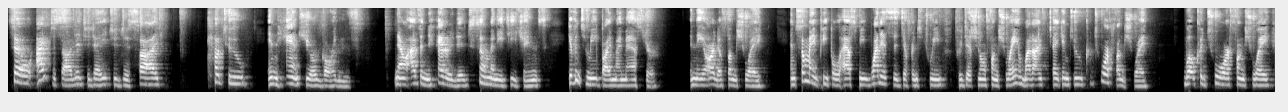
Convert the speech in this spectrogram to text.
So I've decided today to decide how to enhance your gardens. Now, I've inherited so many teachings given to me by my master in the art of feng shui. And so many people ask me, what is the difference between traditional feng shui and what I've taken to couture feng shui? Well, couture feng shui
